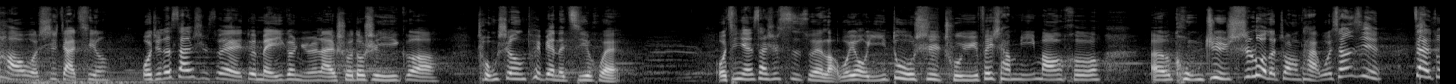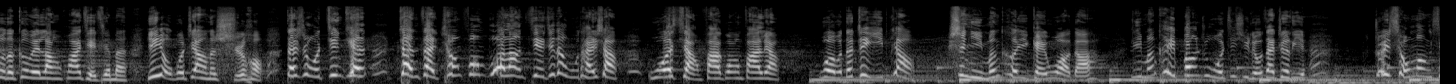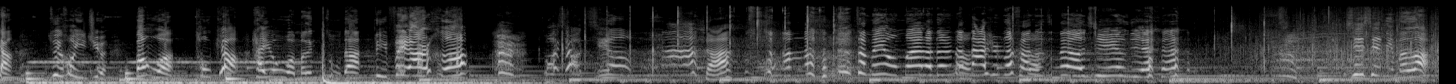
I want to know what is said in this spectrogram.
好，我是贾青。我觉得三十岁对每一个女人来说都是一个重生蜕变的机会。我今年三十四岁了，我有一度是处于非常迷茫和呃恐惧、失落的状态。我相信在座的各位浪花姐姐们也有过这样的时候。但是我今天站在乘风破浪姐姐的舞台上，我想发光发亮。我的这一票是你们可以给我的，你们可以帮助我继续留在这里。追求梦想，最后一句，帮我投票，还有我们组的李菲儿和 郭晓青。啥？他没有麦了，但是他大声的喊的左小青姐。谢谢你们了。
